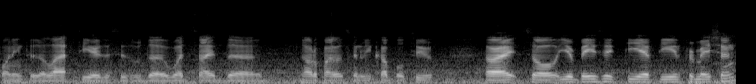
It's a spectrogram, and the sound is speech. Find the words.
Pointing to the left here, this is the what side the autopilot is going to be coupled to. Alright, so your basic PFD information.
